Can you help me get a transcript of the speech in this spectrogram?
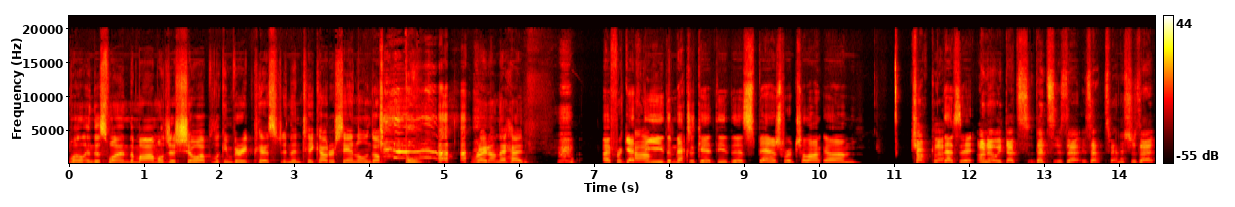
Well, in this one, the mom will just show up looking very pissed and then take out her sandal and go boom right on the head. I forget Um, the the Mexican the the Spanish word chalang. Um, Chocolate. that's it. oh no, wait, that's that's is that is that Spanish? Is that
